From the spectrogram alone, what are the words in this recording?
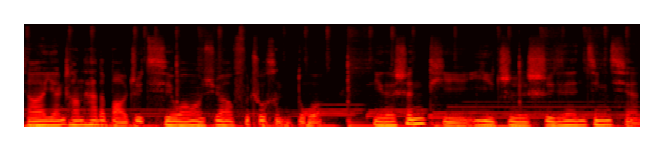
想要延长它的保质期，往往需要付出很多，你的身体、意志、时间、金钱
